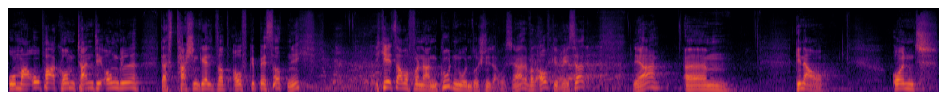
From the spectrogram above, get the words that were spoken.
Oma, Opa kommt, Tante, Onkel, das Taschengeld wird aufgebessert, nicht? Ich gehe jetzt aber von einem guten Notendurchschnitt aus, ja, der wird aufgebessert, ja, ähm, genau. Und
